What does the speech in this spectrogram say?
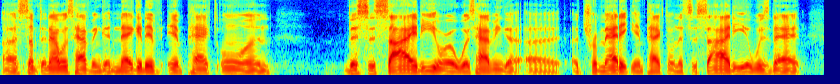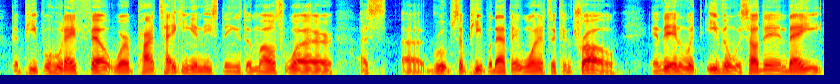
uh, something that was having a negative impact on the society or was having a, a, a traumatic impact on the society. It was that the people who they felt were partaking in these things the most were uh, groups of people that they wanted to control. And then with even with so then they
